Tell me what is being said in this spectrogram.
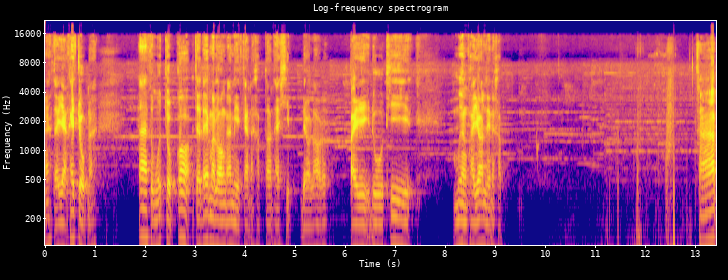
นะ แต่อยากให้จบนะ ถ้าสมมุติจบก็จะได้มาลองดาเมจกันนะครับ ตอนท้ายคลิป เดี๋ยวเราไปดูที่เมืองพายอนเลยนะครับ ครับ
